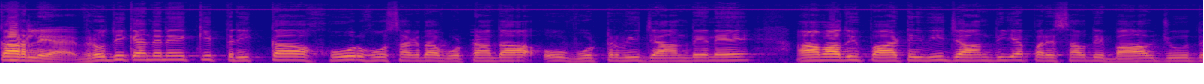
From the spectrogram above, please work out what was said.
ਕਰ ਲਿਆ ਹੈ। ਵਿਰੋਧੀ ਕਹਿੰਦੇ ਨੇ ਕਿ ਤਰੀਕਾ ਹੋਰ ਹੋ ਸਕਦਾ ਵੋਟਾਂ ਦਾ, ਉਹ ਵੋਟਰ ਵੀ ਜਾਣਦੇ ਨੇ, ਆਮ ਆਦਮੀ ਪਾਰਟੀ ਵੀ ਜਾਣਦੀ ਹੈ, ਪਰ ਇਸ ਸਭ ਦੇ ਬਾਵਜੂਦ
